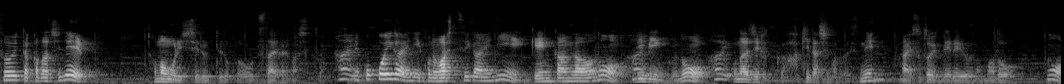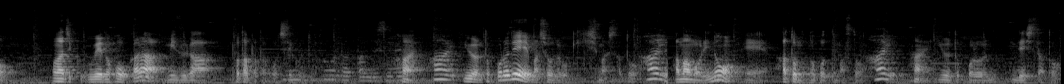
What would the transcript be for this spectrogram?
そういった形で雨漏りしてるっていうところを伝えられましたと、はい。でここ以外にこの和室以外に玄関側のリビングのはい。同じく吐き出し窓ですね、うんはい、外に出れるような窓の同じく上の方から水がポタポタ落ちてくるそうだったんですね。はい。はい。というようなところで、まあ、症状をお聞きしましたと、はい。雨漏りの、えー跡も残ってますと、はい。はい、いうところでしたと。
